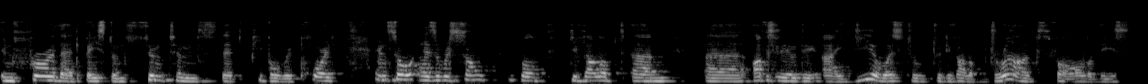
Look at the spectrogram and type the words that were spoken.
infer that based on symptoms that people report. And so as a result, people developed um, uh, obviously the idea was to, to develop drugs for all of these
